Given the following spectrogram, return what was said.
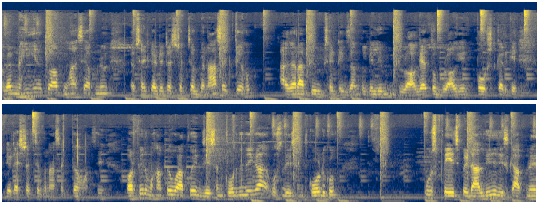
अगर नहीं है तो आप वहाँ से अपने वेबसाइट का डेटा स्ट्रक्चर बना सकते हो। अगर आपकी वेबसाइट एग्ज़ाम्पल के लिए ब्लॉग है तो ब्लॉग एक पोस्ट करके डेटा स्ट्रक्चर बना सकते हो वहाँ से। और फिर वहाँ पे वो आपको एक जेसन कोड दे देगा, उस जेसन कोड को उस पेज पे डाल दीजिए जिसका आपने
